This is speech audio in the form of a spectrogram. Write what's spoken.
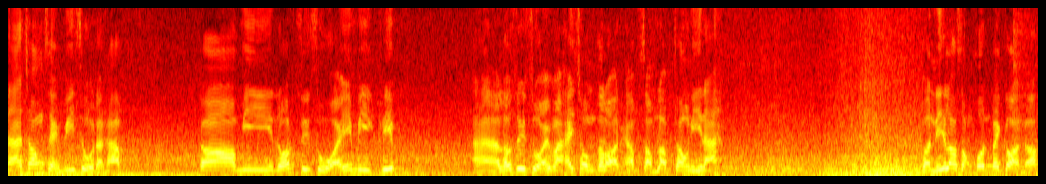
นะช่องเสียงมีสูตรนะครับ ก็มีรถสวยๆ มีคลิป อ่ารถสวยๆมาให้ชมตลอดครับสำหรับช่องนี้นะ วันนี้เราสองคนไปก่อนเนาะ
